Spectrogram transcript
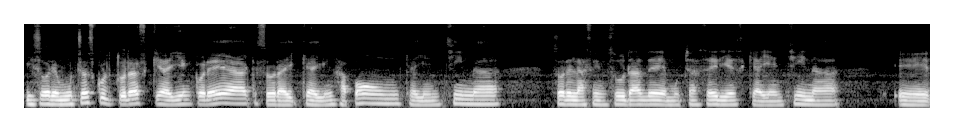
Y sobre muchas culturas que hay en Corea, que sobre que hay en Japón, que hay en China, sobre la censura de muchas series que hay en China, eh,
